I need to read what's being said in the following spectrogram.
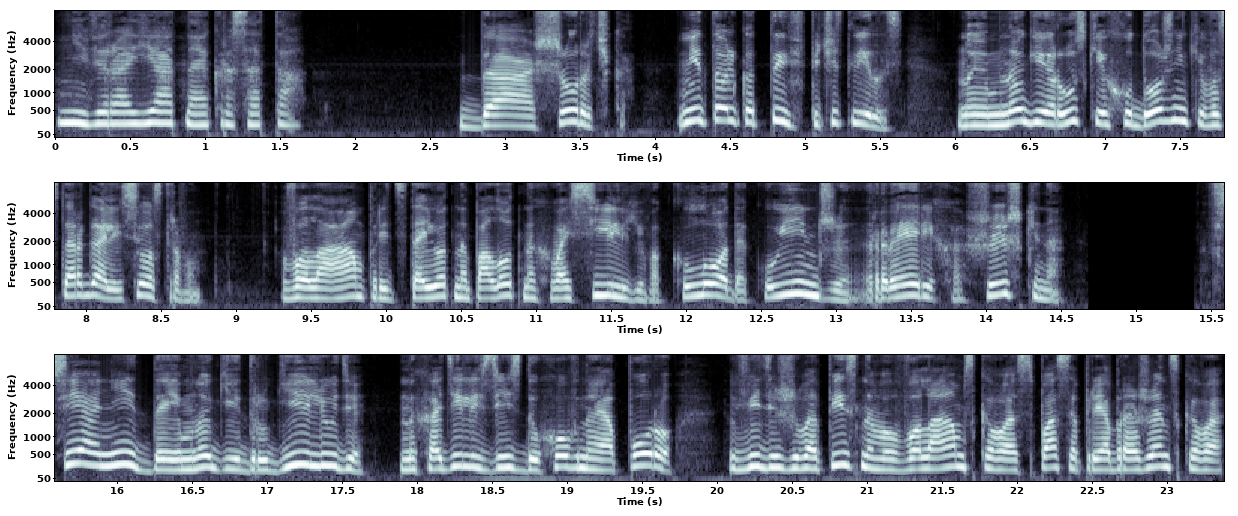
Невероятная красота!» «Да, Шурочка», не только ты впечатлилась, но и многие русские художники восторгались островом. Валаам предстает на полотнах Васильева, Клода, Куинджи, Рериха, Шишкина. Все они, да и многие другие люди, находили здесь духовную опору в виде живописного Валаамского Спаса-Преображенского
